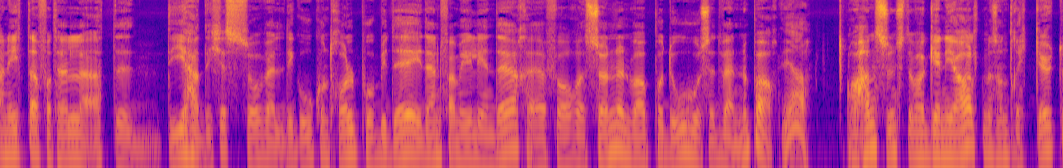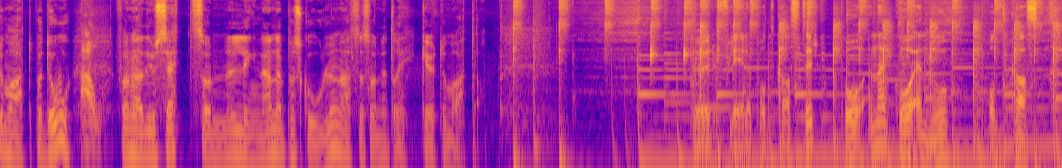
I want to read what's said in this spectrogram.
Anita forteller at eh, de hadde ikke så veldig god kontroll på bidé i den familien der, eh, for sønnen var på do hos et vennepar. ja. Og han syntes det var genialt med sånn drikkeautomat på do. Au. For han hadde jo sett sånne lignende på skolen, altså sånne drikkeautomater. Hør flere podkaster på nrk.no podkast.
